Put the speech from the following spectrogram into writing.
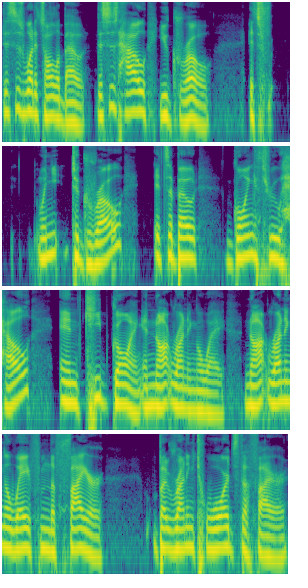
This is what it's all about. This is how you grow. It's when you to grow, it's about going through hell and keep going and not running away. Not running away from the fire, but running towards the fire.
